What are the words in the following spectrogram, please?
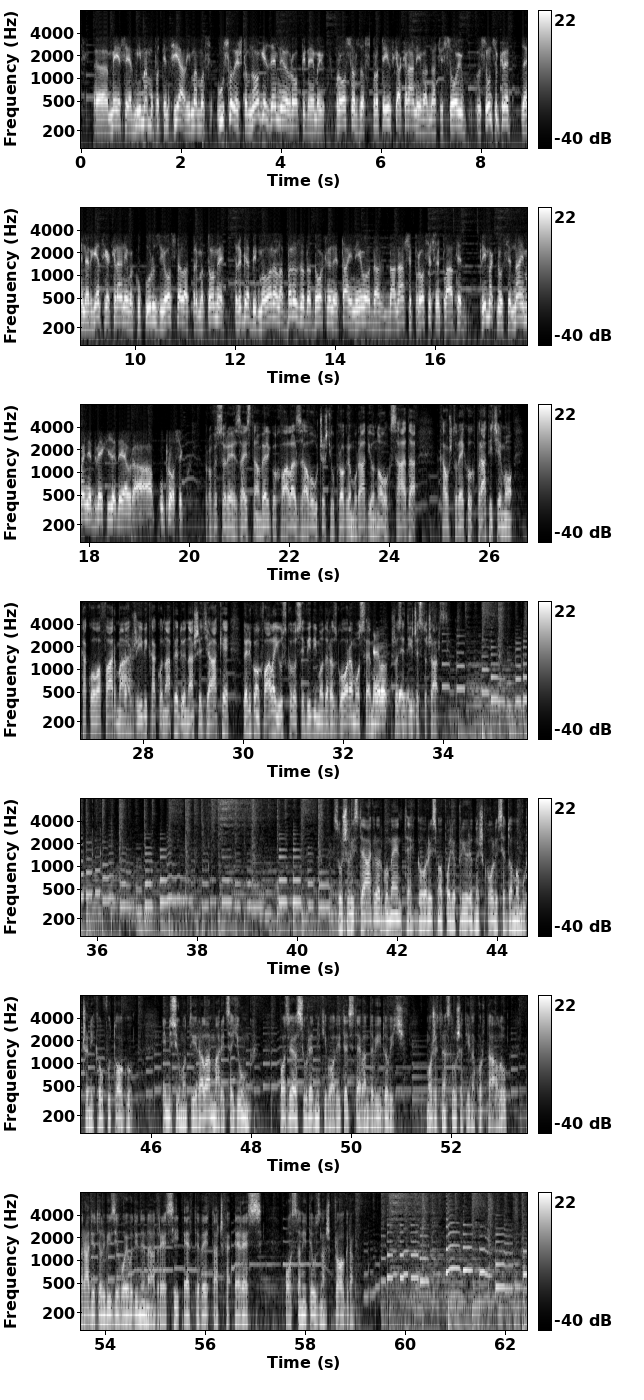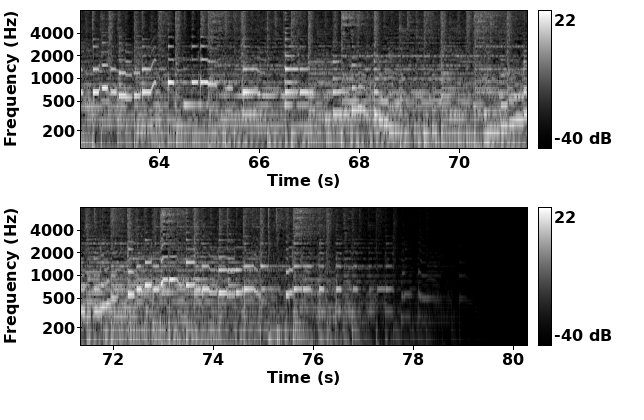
mesa jer mi imamo potencijal, imamo uslove što mnoge zemlje u Evropi nemaju. Prostor za proteinska hranjiva, znači soju, suncukret, za energetska hranjiva, kukuruz i ostala. Prema tome, Srbija bi morala brzo da dohrane taj nivo da, da naše prosječne plate primaknu se najmanje 2000 eura u proseku. Profesore, zaista vam veliko hvala za ovo učešće u programu Radio Novog Sada. Kao što rekoh, pratit ćemo kako ova farma da. živi, kako napreduje naše đake. Veliko vam hvala i uskoro se vidimo da razgovaramo o svemu Evo, što se tiče stočarstva. Slušali ste agroargumente, govorili smo o poljoprivrednoj školi sa domom učenika u Futogu. Emisiju montirala Marica Jung. Pozdravlja se urednik i voditelj Stevan Davidović. Možete nas slušati na portalu Radio Televizije Vojvodine na adresi rtv.rs. Ostanite uz naš program.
